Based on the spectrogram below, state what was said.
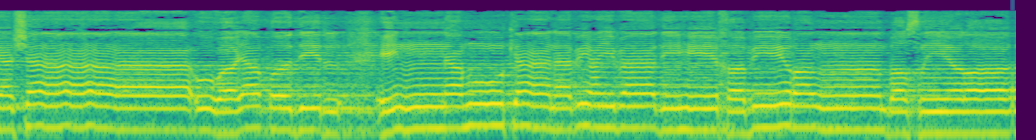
يشاء ويقدر. إنه كان بعباده خبيرا بصيرا.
